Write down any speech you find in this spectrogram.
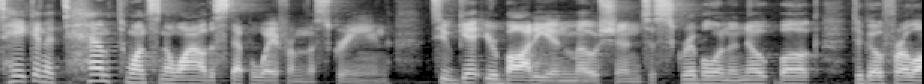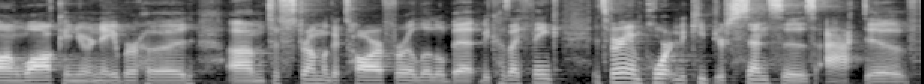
take an attempt once in a while to step away from the screen to get your body in motion, to scribble in a notebook, to go for a long walk in your neighborhood, um, to strum a guitar for a little bit, because I think it's very important to keep your senses active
